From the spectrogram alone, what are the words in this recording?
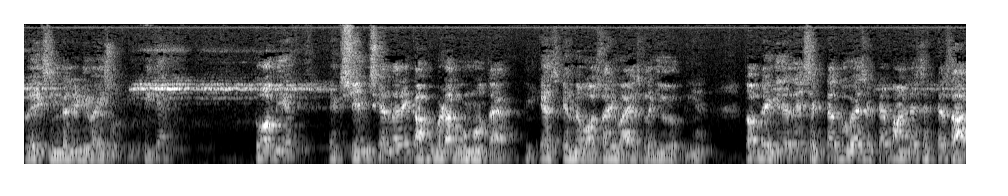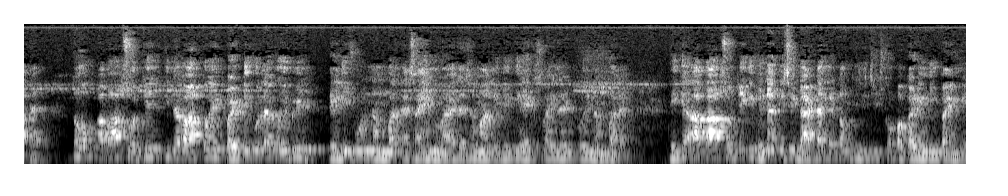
तो एक सिंगल ही डिवाइस होती है, ठीक है? तो अब ये एक्सचेंज के अंदर एक काफ़ी बड़ा रूम होता है, ठीक है? इसके अंदर बहुत सारी वायर्स लगी हुई होती हैं। तो अब देखिए, जैसे ये सेक्टर दो है सेक्टर पाँच है सेक्टर सात है। तो अब आप सोचिए कि जब आपको एक पर्टिकुलर कोई भी टेलीफोन नंबर असाइन हुआ है, जैसे मान लीजिए कि एक्स वाई जेड कोई नंबर है ठीक है, अब आप सोचिए कि बिना किसी डाटा के तो हम किसी चीज़ को पकड़ ही नहीं पाएँगे।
